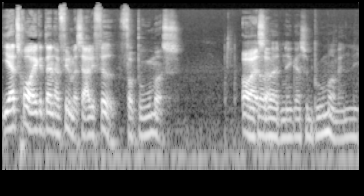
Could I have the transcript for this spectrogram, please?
Jeg tror ikke, at den her film er særlig fed for boomers. Og Det altså, være, at den ikke er så boomervenlig.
